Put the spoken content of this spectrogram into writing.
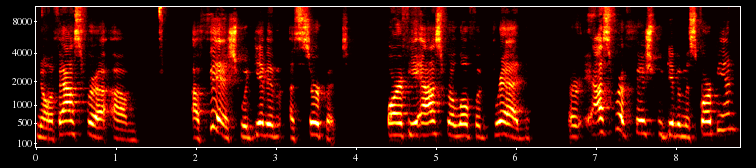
no, if asked for a um, a fish would give him a serpent. Or if he asked for a loaf of bread, or asked for a fish, would give him a scorpion.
